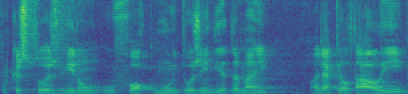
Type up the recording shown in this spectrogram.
Porque as pessoas viram o foco muito hoje em dia também. Olha, aquele está ali,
